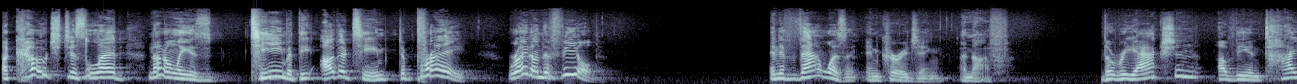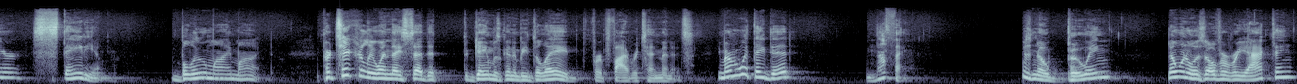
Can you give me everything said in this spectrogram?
a coach just led not only his team, but the other team to pray right on the field. And if that wasn't encouraging enough, the reaction of the entire stadium blew my mind, particularly when they said that the game was going to be delayed for five or 10 minutes. You remember what they did? Nothing. There was no booing, no one was overreacting.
